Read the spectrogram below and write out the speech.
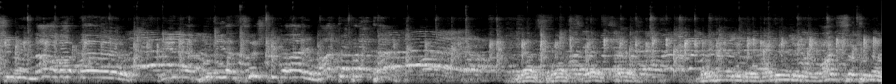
ಯೇಸುವಿನ ನಾಮಕ್ಕೆ ಇನ್ನ ಭೂಮಿಯ ಸೃಷ್ಟಿಕರಾಗಿ ಮಾತ್ರಪಡುತ್ತೆ ಎಸ್ ಎಸ್ ಎಸ್ ಎಸ್ ಮೊಬೈಲ್ಗಳು ಮೊಬೈಲ್ಗಳು ವಾಟ್ಸಪ್ಗಳು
